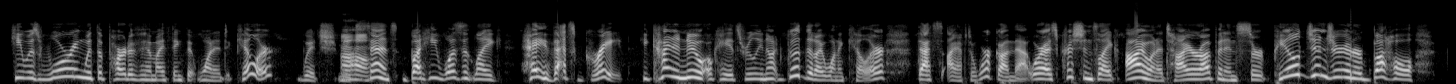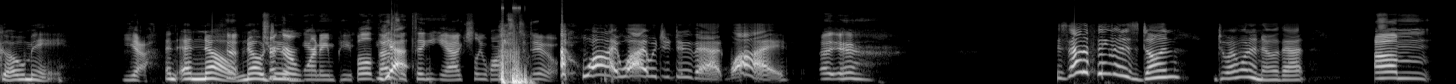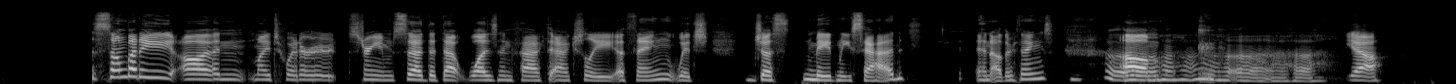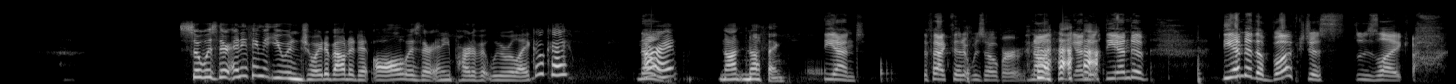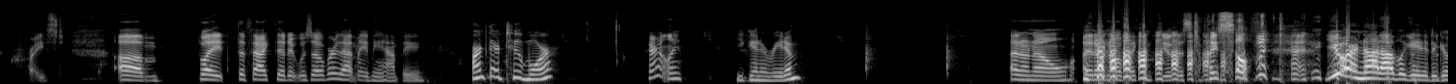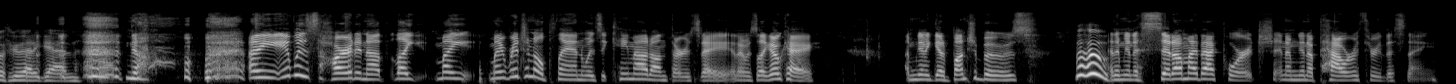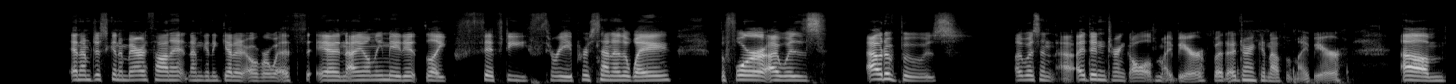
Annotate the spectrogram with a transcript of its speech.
He was warring with the part of him I think that wanted to kill her, which makes Uh-huh. sense, but he wasn't like, hey, that's great. He kind of knew, okay, it's really not good that I want to kill her. That's, I have to work on that. Whereas Christian's like, I want to tie her up and insert peeled ginger in her butthole. Go me. Yeah. And and no, no, Trigger dude. warning people. That's Yeah. the thing he actually wants to do. Why? Why would you do that? Why? Uh, yeah. Is that a thing that is done? Do I want to know that? Um, somebody on my Twitter stream said that that was in fact actually a thing, which just made me sad, and other things. Yeah. so was there anything that you enjoyed about it at all? Was there any part of it we were like, okay, No. all right, not nothing. The end. The fact that it was over. Not the end. Of, the end of the end of the book. Just was like, oh, Christ. Um, but the fact that it was over that made me happy. Aren't there two more? Apparently. You gonna read them? I don't know. I don't know if I can do this to myself again. You are not obligated to go through that again. no. I mean, it was hard enough. Like my my original plan was it came out on Thursday and I was like, okay, I'm going to get a bunch of booze Woohoo! and I'm going to sit on my back porch and I'm going to power through this thing. And I'm just going to marathon it and I'm going to get it over with. And I only made it like 53% of the way before I was out of booze. I wasn't I didn't drink all of my beer, but I drank enough of my beer. Um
